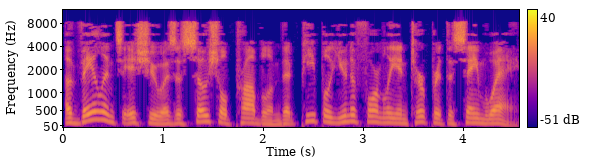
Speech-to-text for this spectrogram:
A valence issue is a social problem that people uniformly interpret the same way.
